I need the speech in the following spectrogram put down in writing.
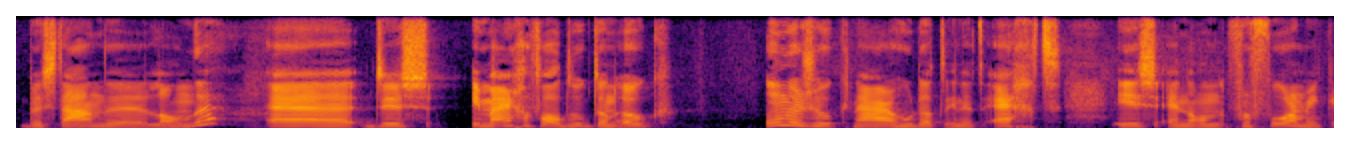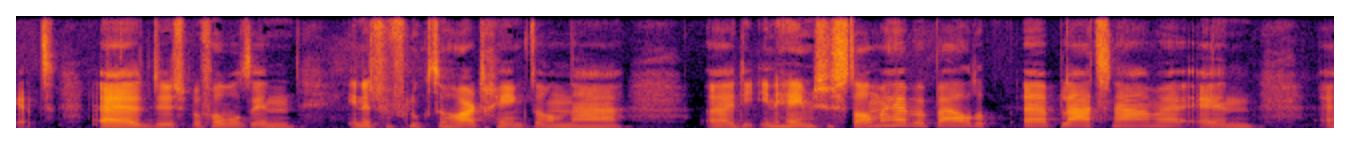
bestaande landen. Eh, dus in mijn geval doe ik dan ook onderzoek naar hoe dat in het echt is en dan vervorm ik het. Eh, dus bijvoorbeeld in, in het Vervloekte Hart ging ik dan naar... eh, die inheemse stammen hebben bepaalde eh, plaatsnamen en... eh,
